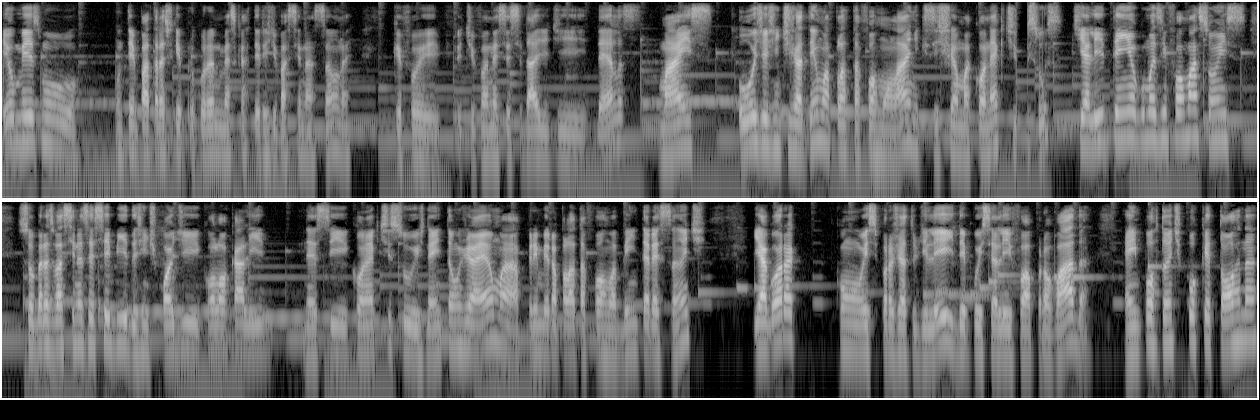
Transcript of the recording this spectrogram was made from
Eu mesmo um tempo atrás fiquei procurando minhas carteiras de vacinação, né, porque foi eu tive a necessidade de delas, mas hoje a gente já tem uma plataforma online que se chama Connect SUS, que ali tem algumas informações sobre as vacinas recebidas. A gente pode colocar ali nesse Connect SUS, né? Então já é uma primeira plataforma bem interessante e agora, com esse projeto de lei, depois se a lei for aprovada, é importante porque torna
